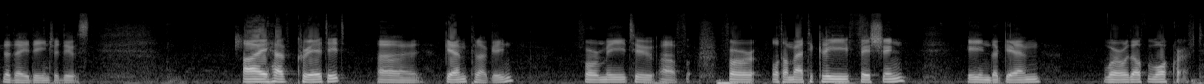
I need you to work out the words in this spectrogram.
the lady introduced. I have created a game plugin for me to uh, for automatically fishing in the game World of Warcraft.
